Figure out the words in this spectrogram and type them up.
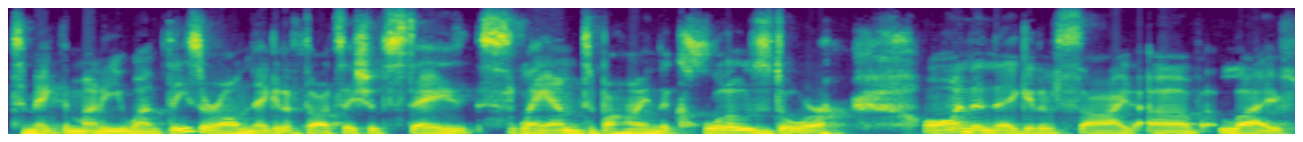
to make the money you want. These are all negative thoughts. They should stay slammed behind the closed door on the negative side of life.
